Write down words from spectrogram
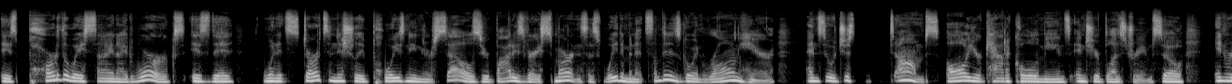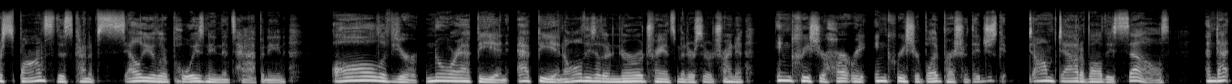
is part of the way cyanide works is that when it starts initially poisoning your cells, your body's very smart and says, wait a minute, something is going wrong here. And so it just dumps all your catecholamines into your bloodstream. So, in response to this kind of cellular poisoning that's happening, all of your norepi and epi and all these other neurotransmitters that are trying to increase your heart rate, increase your blood pressure, they just get dumped out of all these cells. And that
